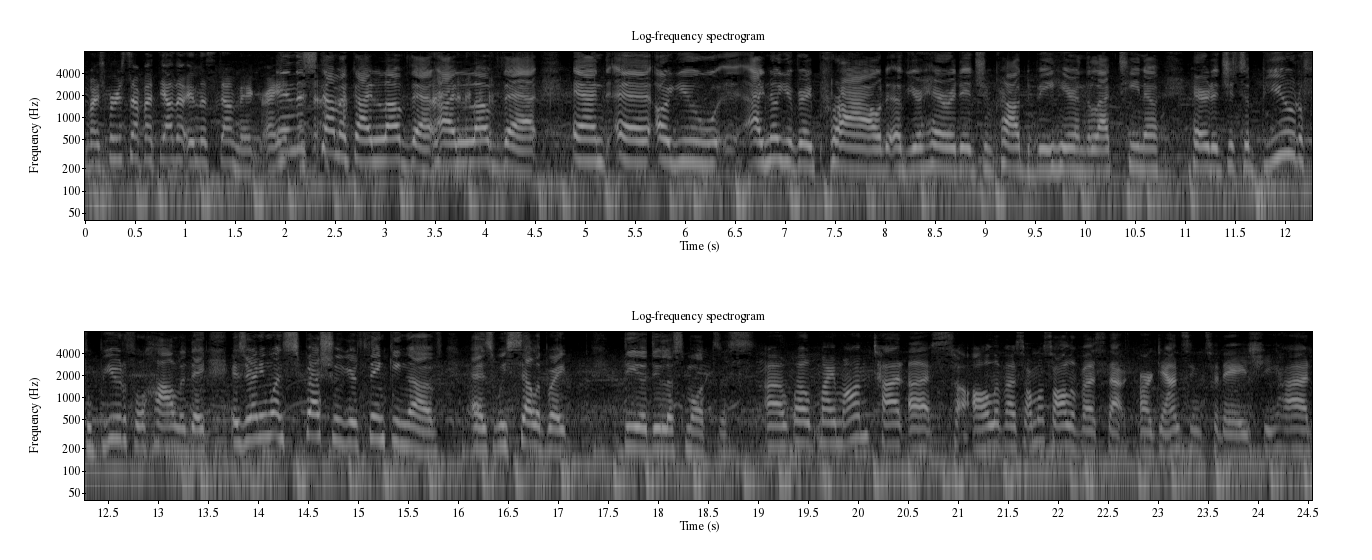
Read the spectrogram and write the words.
my first zapateado in the stomach, right? In the stomach. I love that. I love that. And uh, are you, I know you're very proud of your heritage and proud to be here in the Latino heritage. It's a beautiful, beautiful holiday. Is there anyone special you're thinking of as we celebrate Dia de los Muertos? Uh, well, my mom taught us, all of us, almost all of us that are dancing today. She had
